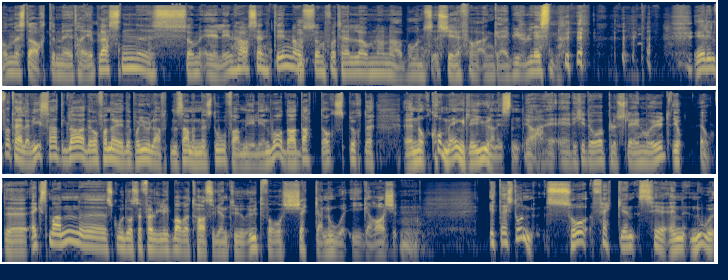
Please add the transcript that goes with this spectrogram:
og vi starter med tredjeplassen, som Elin har sendt inn, og som forteller om når naboens schæfer angrep julenissen. Elin forteller vi satt glade og fornøyde på julaften sammen med storfamilien vår da datter spurte «Eh, når kommer egentlig julenissen. Ja, er det ikke da plutselig en må ut? Jo. Jo. Eksmannen eh, skulle da selvfølgelig bare ta seg en tur ut for å sjekke noe i garasjen. Etter ei stund så fikk en se en noe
